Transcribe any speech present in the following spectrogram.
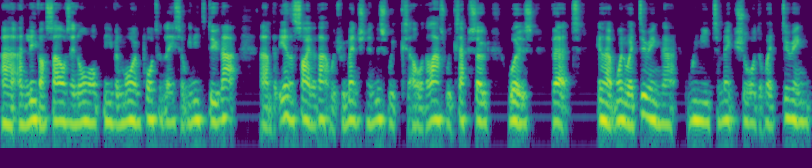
uh, and leave ourselves in awe even more importantly. So we need to do that. Um, but the other side of that, which we mentioned in this week's or the last week's episode, was that uh, when we're doing that, we need to make sure that we're doing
